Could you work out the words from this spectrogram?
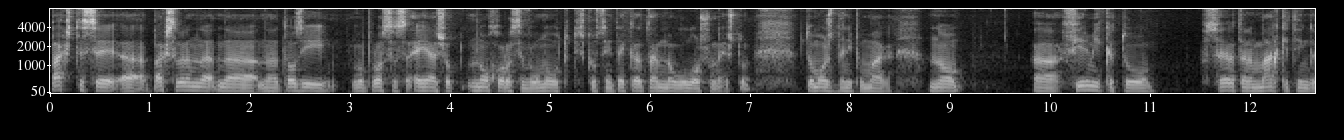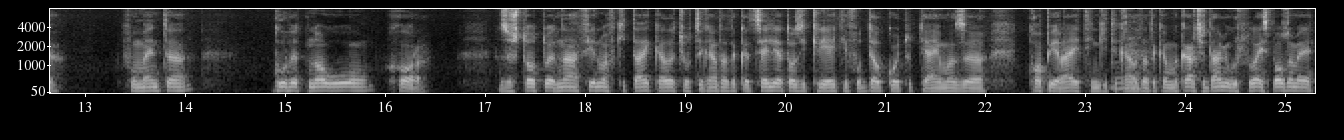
пак ще се, а, пак ще върна на, на, на този въпрос с AI, защото много хора се вълнуват от изкуствените, те казват, това е много лошо нещо. То може да ни помага. Но а, фирми като в сферата на маркетинга в момента губят много хора. Защото една фирма в Китай каза, че от сега нататък целият този креатив отдел, който тя има за копирайтинг и така Да. нататък. Макар, че дами и господа, използваме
